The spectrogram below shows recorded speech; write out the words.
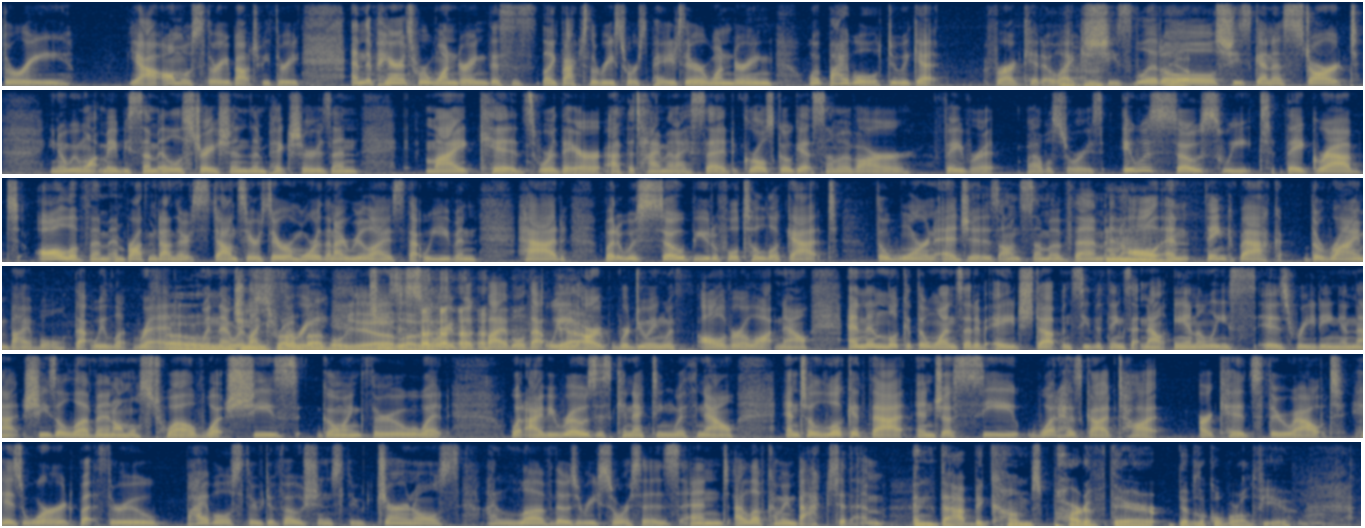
three. Yeah, almost three, about to be three. And the parents were wondering this is like back to the resource page. They were wondering, what Bible do we get for our kiddo? Like, mm-hmm. she's little, she's going to start, you know, we want maybe some illustrations and pictures. And my kids were there at the time. And I said, girls, go get some of our favorite Bible stories. It was so sweet. They grabbed all of them and brought them down there, downstairs. There were more than I realized that we even had, but it was so beautiful to look at the worn edges on some of them and all mm. and think back the rhyme bible that we le- read Oh, when they were Jesus like three Bible. Yeah, jesus storybook bible that we Yeah. are we're doing with oliver a lot now and then look at the ones that have aged up and see the things that now annalise is reading and that she's 11 almost 12 what she's going through what what ivy rose is connecting with now and to look at that and just see what has god taught our kids throughout his word, but through Bibles, through devotions, through journals. I love those resources and I love coming back to them. and that becomes part of their biblical worldview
